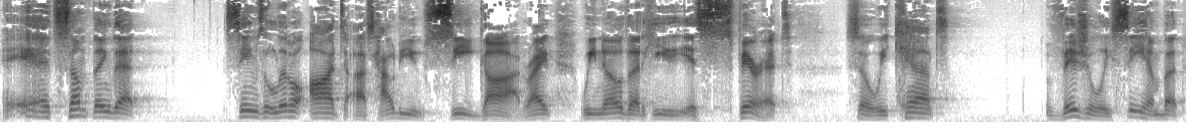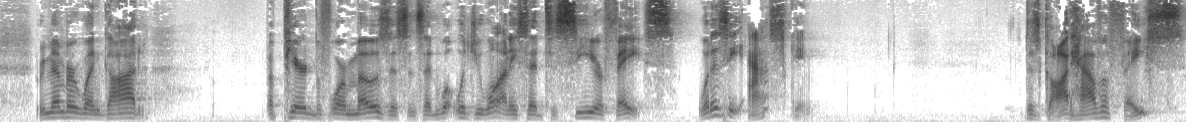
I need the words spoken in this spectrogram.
It's something that seems a little odd to us. How do you see God, right? We know that He is spirit, so we can't visually see Him. But remember when God appeared before Moses and said, What would you want? He said, To see your face. What is He asking? Does God have a face?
